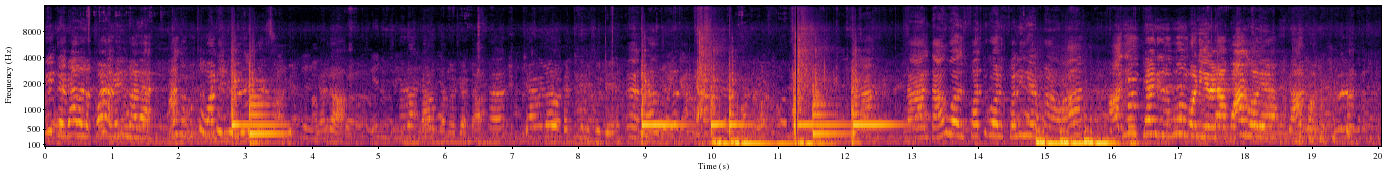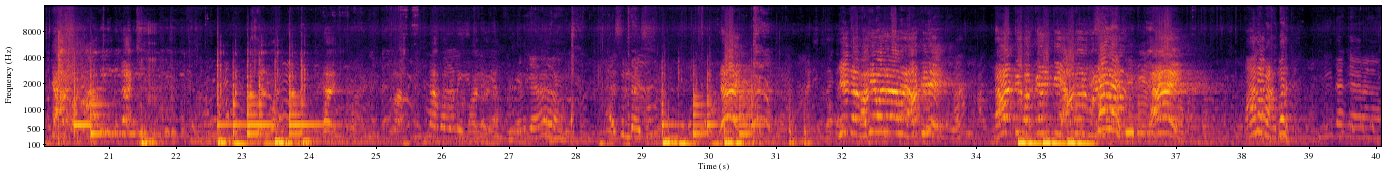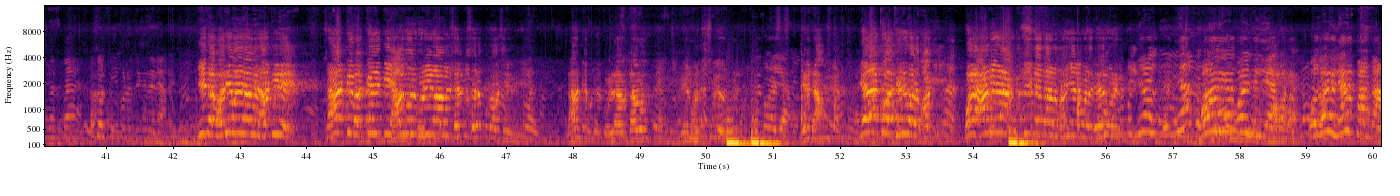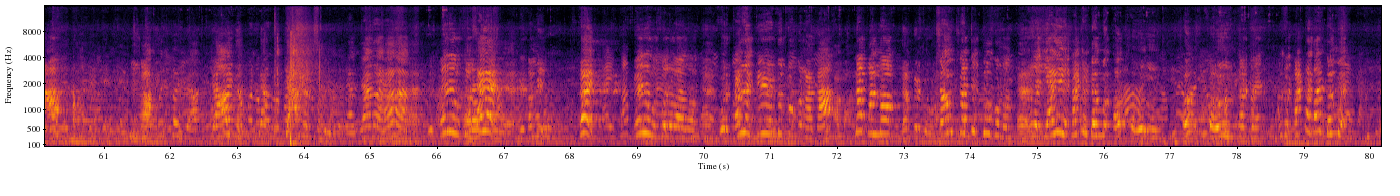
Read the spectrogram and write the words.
வீட்டுல வேலையில போடா வெளியினால. அங்க புடிச்சு ஓட்டிட்டு சொல்லி நான் தான் ஒரு பத்து கோல் சொல்லிங்கிறேன்னா அதையும் கேட்டு ஊம் பண்ணிக்கிறேன்டா பால்? யார் பாரு? இந்த மதிவதனான நாட்டிலே நாட்டு மக்களுக்கு யாதொரு இந்த நாட்டிலே நாட்டு மக்களுக்கு யாதொரு குறையில்லாமல் செல்வ சிறப்பு நாட்டு மக்கள் கொள்ளாவிட்டாலும் என் மனசுக்குள்ளே ஏண்டா எனக்கோ திருமணம் ஆகி பல ஆண்டுகளாக குடியிருந்தான மனிதன் போல வேறு ஆளுங்க கோயில் இல்லையா ஒருவேளை நேரம் பார்த்தா ஒரு கல்லை கீழே இருந்து தூக்குனாக்கா என்ன பண்ணணும் டம் கட்டி தூக்கணும் இலையில கட்டு டம்மு கட்டுறேன். அந்த கட்டை தான் டம்மு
